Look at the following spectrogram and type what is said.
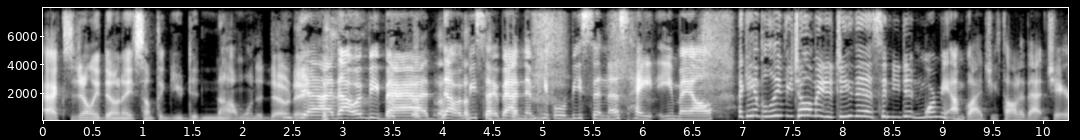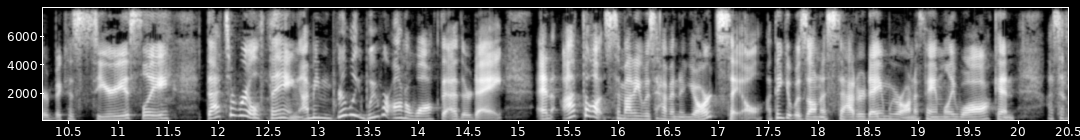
accidentally donate something you did not want to donate. Yeah, that would be bad. that would be so bad. And then people would be sending us hate email. I can't believe you told me to do this and you didn't warn me. I'm glad you thought of that, Jared, because seriously, that's a real thing. I mean, really, we were on a walk the other day and I thought somebody was having a yard sale. I think it was on a Saturday and we were on a family walk. And I said,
